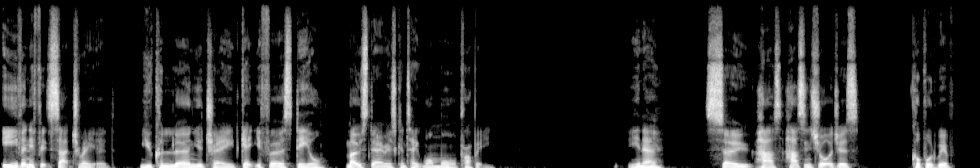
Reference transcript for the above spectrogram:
Even if it's saturated, you can learn your trade, get your first deal. Most areas can take one more property. You know? So house housing shortages coupled with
